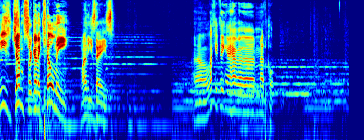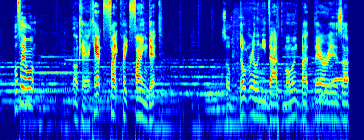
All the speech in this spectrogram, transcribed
These jumps are gonna kill me one of these days. Uh, lucky thing I have a medical. Hopefully I won't... Okay, I can't quite find it. So don't really need that at the moment, but there is a...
